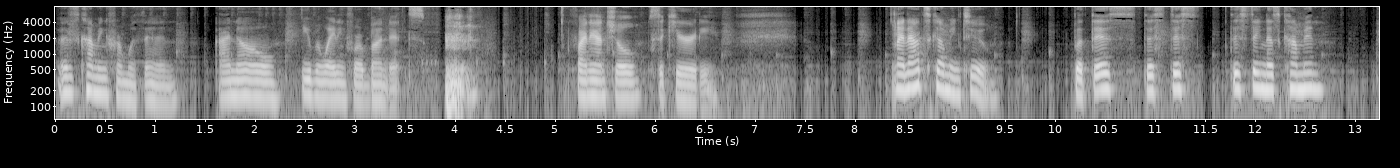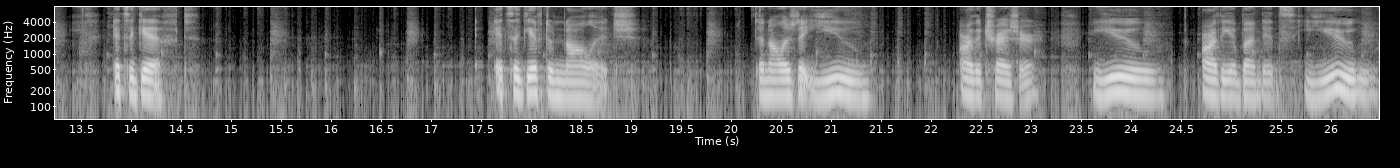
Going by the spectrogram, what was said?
It's coming from within. I know you've been waiting for abundance, financial security. And that's coming too. But this this this this thing that's coming, it's a gift. It's a gift of knowledge. The knowledge that you are the treasure. You are the abundance. You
